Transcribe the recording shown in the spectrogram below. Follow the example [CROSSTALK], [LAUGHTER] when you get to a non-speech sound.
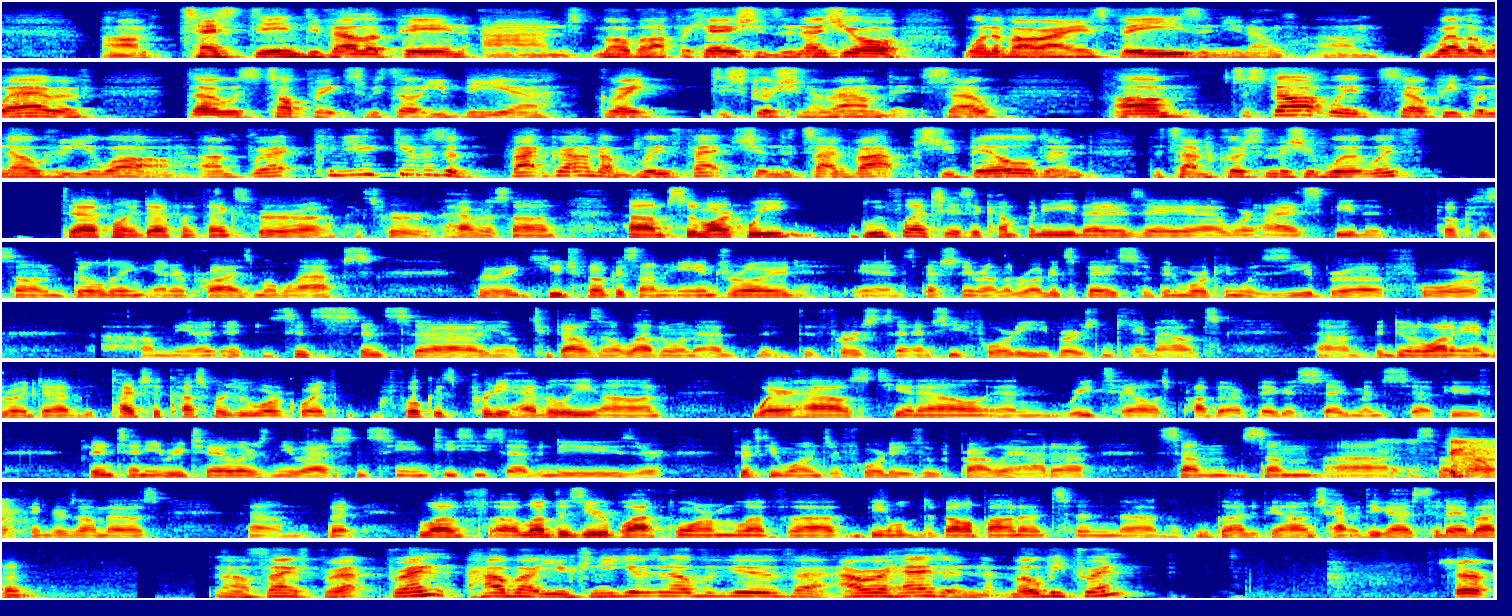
um, testing, developing, and mobile applications. And as you're one of our ISVs, and you know, um, well aware of those topics, we thought you'd be a great discussion around it. So, um, to start with, so people know who you are, um, Brett, can you give us a background on Bluefletch and the type of apps you build and the type of customers you work with? Definitely, definitely. Thanks for uh, thanks for having us on. Um, so, Mark, we Bluefletch is a company that is a uh, we're an ISV that focuses on building enterprise mobile apps. We have a huge focus on Android and especially around the rugged space. We've been working with Zebra for um, you know, since since uh, you know 2011 when had the first uh, MC40 version came out, um, been doing a lot of Android dev. The types of customers we work with focus pretty heavily on warehouse, TNL, and retail is probably our biggest segment. So if you've been to any retailers in the U.S. and seen TC70s or 51s or 40s, we've probably had a, uh, some some uh, some of our fingers on those. Um, but love uh, love the Zebra platform, love uh, being able to develop on it, and uh, glad to be on chat with you guys today about it. No, thanks, Brett. Brent, how about you? Can you give us an overview of uh, Arrowhead and MobiPrint? Sure.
